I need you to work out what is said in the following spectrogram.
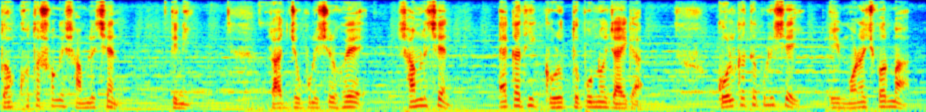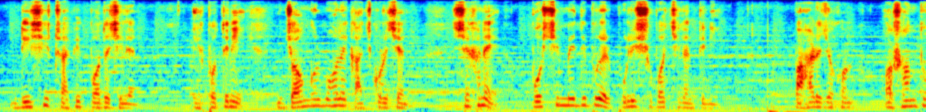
দক্ষতার সঙ্গে সামলেছেন তিনি। রাজ্য পুলিশের হয়ে সামলেছেন একাধিক গুরুত্বপূর্ণ জায়গা। কলকাতা পুলিশেই এই মনোজ বর্মা ডিসি ট্রাফিক পদে ছিলেন। এরপর তিনি জঙ্গলমহলে কাজ করেছেন। সেখানে পশ্চিম মেদিনীপুরের পুলিশ সুপার ছিলেন তিনি। পাহাড়ে যখন অশান্ত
